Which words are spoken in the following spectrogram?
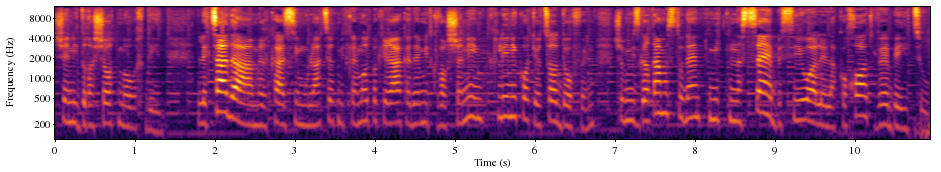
שנדרשות מעורך דין. לצד המרכז סימולציות, סימולציות מתקיימות בקריה האקדמית כבר שנים, קליניקות יוצאות דופן, שבמסגרתם הסטודנט מתנסה בסיוע ללקוחות ובייצוג.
